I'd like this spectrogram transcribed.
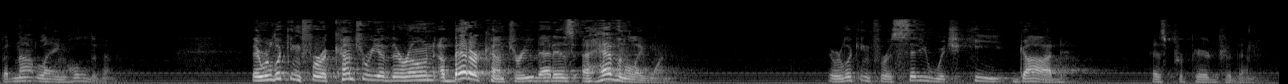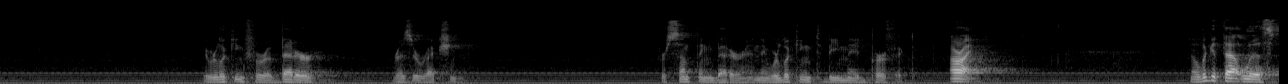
but not laying hold of them. They were looking for a country of their own, a better country, that is, a heavenly one. They were looking for a city which He, God, has prepared for them. They were looking for a better resurrection, for something better, and they were looking to be made perfect. All right. Now look at that list.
